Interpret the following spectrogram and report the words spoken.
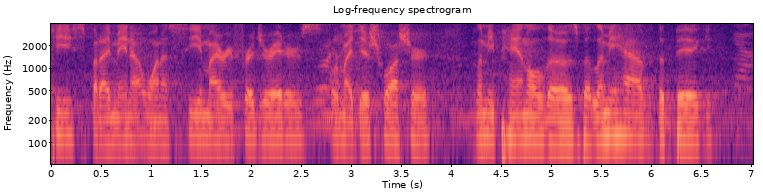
Piece, but I may not want to see my refrigerators right. or my dishwasher. Let me panel those, but let me have the big, yeah.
